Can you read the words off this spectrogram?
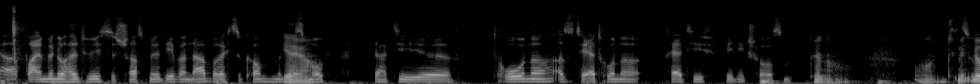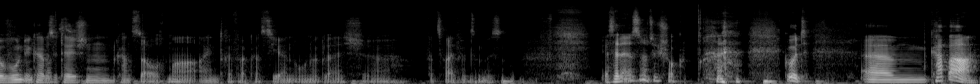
Ja, vor allem, wenn du halt wenigstens schaffst, mit der Deva Nahbereich zu kommen, mit Ja, der ja. Smoke, da hat die äh, Drohne, also TR-Drohne, relativ wenig Chancen. Genau. Und mit so No Wound Incapacitation kannst du auch mal einen Treffer kassieren, ohne gleich äh, verzweifeln zu müssen. SNN ist natürlich Schock. Gut. Ähm, Kappa.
